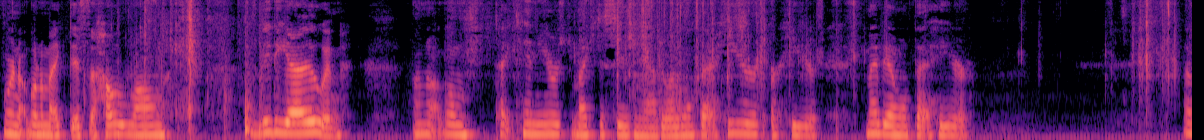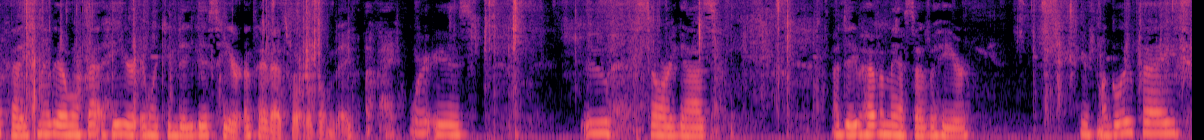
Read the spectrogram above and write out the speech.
We're not going to make this a whole long video, and I'm not going to take 10 years to make a decision now. Do I want that here or here? Maybe I want that here. Okay, maybe I want that here, and we can do this here. Okay, that's what we're going to do. Okay, where is... Ooh, sorry, guys. I do have a mess over here. Here's my glue page,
